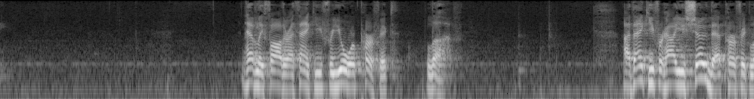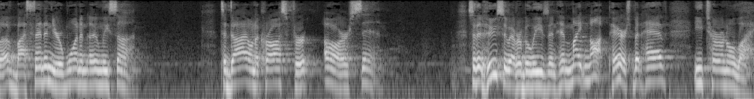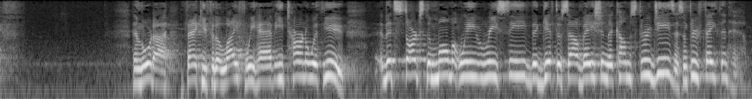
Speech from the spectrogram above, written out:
Heavenly Father, I thank you for your perfect love. I thank you for how you showed that perfect love by sending your one and only Son to die on a cross for our sin, so that whosoever believes in him might not perish but have eternal life. And Lord, I thank you for the life we have eternal with you that starts the moment we receive the gift of salvation that comes through Jesus and through faith in him.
